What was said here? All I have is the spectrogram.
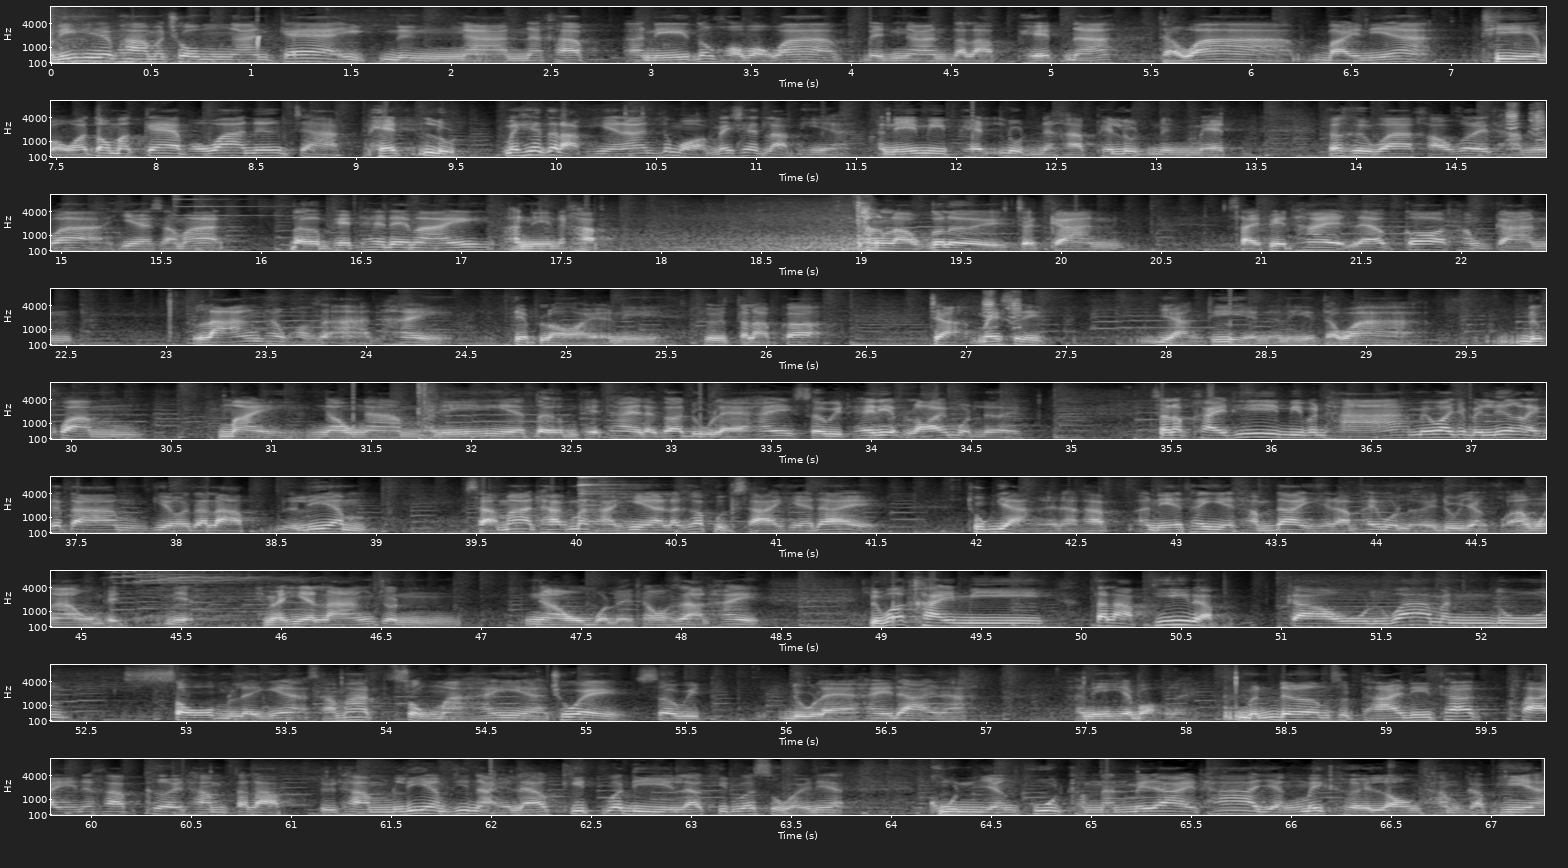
วันนี้ที่จะพามาชมงานแก้อีกหนึ่งงานนะครับ อันนี้ต้องขอบอกว่าเป็นงานตลับเพชรนะ แต่ว่าใบเนี้ยที่บอกว่าต้องมาแก้เพราะว่าเนื่องจากเพชรหลุด ไม่ใช่ตลับเฮียนะต้องบอกไม่ใช่ตลับเฮีย อันนี้มีเพชรหลุดนะครับเพชรหลุด 1 เม็ดก็คือว่าเขาก็เลยถามว่าเฮียสามารถเติมเพชรให้ได้ไหมอันนี้นะครับ ทางเราก็เลยจัดการใส่เพชรให้แล้วก็ทำการล้างทำความสะอาดให้เรียบร้อยอันนี้ คือตลับก็จะไม่สนิทอย่างที่เห็นอันนี้ แต่ว่า ด้วยความใหม่เงางาม อันนี้เฮียเติมเพชรให้แล้วก็ดูแลให้เซอร์วิสให้เรียบร้อยหมดเลยสำหรับใครที่มีปัญหาไม่ว่าจะเป็นเรื่องอะไรก็ตามเกี่ยวกับตลับหรือเลี่ยม สามารถทักมาหาเฮียแล้วก็ปรึกษาเฮียได้ทุกอย่างเลยนะครับ อันนี้ถ้าเฮียทำได้เฮียทำให้หมดเลยดูอย่างความเงาของเพชรเนี่ยเห็นไหมเฮียล้างจนเงาหมดเลยทำความสะอาดให้ หรือว่าใครมีตลับที่แบบเก่าหรือว่ามันดูโทรมอะไรเงี้ยสามารถส่งมาให้เฮียช่วยเซอร์วิสดูแลให้ได้นะ อันนี้เฮียบอกเลย เหมือนเดิมสุดท้ายนี้ถ้าใครนะครับเคยทำตลับหรือทำเลี่ยมที่ไหนแล้วคิดว่าดีแล้วคิดว่าสวยเนี่ยคุณยังพูดคำนั้นไม่ได้ ถ้ายังไม่เคยลองทำกับเฮีย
